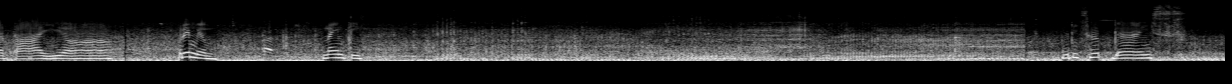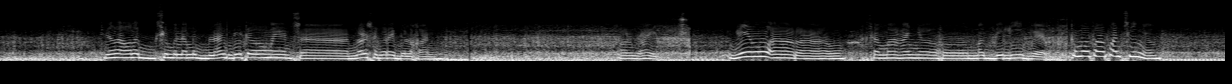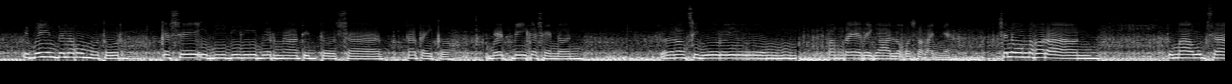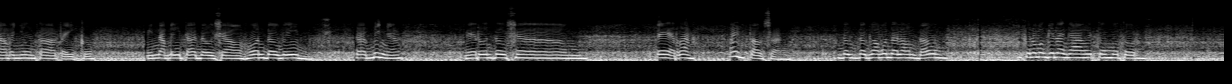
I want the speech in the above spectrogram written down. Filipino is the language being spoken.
na tayo. Premium. 90. What is up guys? Dito na ako nagsimula mag-vlog. Dito ako ngayon sa North Sagaray, Bulacan. Alright. Ngayong araw, samahan nyo ako mag-deliver. Kung mapapansin nyo, iba yung dala kong motor. Kasi i-deliver natin to sa tatay ko. Birthday kasi nun. Ito lang siguro yung pangre-regalo ko sa kanya. Kasi nung nakaraan, tumawag sa akin yung tatay ko. May nakita daw siyang Honda Wave. Sabi niya, meron daw siyang pera. 5,000. Dagdag ako na lang daw. Hindi ko naman ginagamit yung motor.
